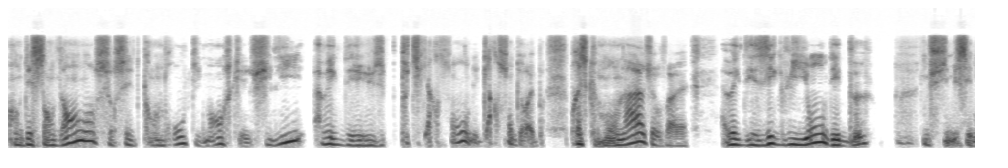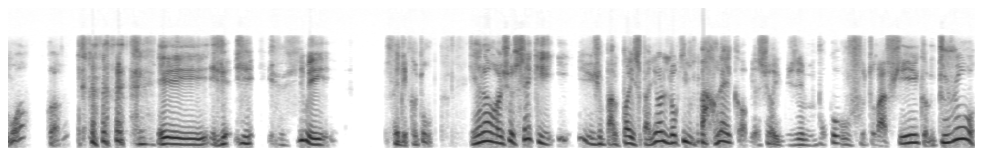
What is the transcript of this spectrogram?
en descendant sur cette grande route immense qui est le Chili, avec des petits garçons, des garçons qui auraient presque mon âge, avec des aiguillons, des bœufs. Je me suis dit, mais c'est moi, quoi. et je, je, me suis dit, mais fais des photos. Et alors, je sais qu'il je parle pas espagnol, donc il me parlait, quand bien sûr, il me disait pourquoi vous photographiez, comme toujours,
